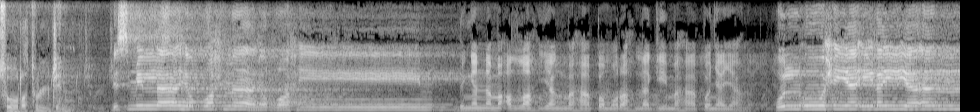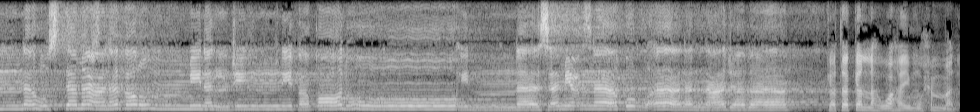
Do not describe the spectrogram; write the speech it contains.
سورة الجن. بسم الله الرحمن الرحيم. Dengan nama Allah yang maha pemurah lagi maha penyayang. قل أوحي إلي أنه استمع نفر من الجن فقالوا إنا سمعنا قرآنا عجبا. Katakanlah wahai Muhammad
